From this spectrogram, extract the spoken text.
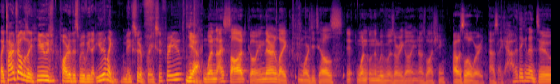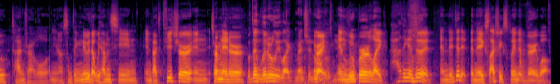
like time travel is a huge part of this movie that either like makes it or breaks it for you. Yeah. When I saw it going there, like more details, it, when, when the movie was already going and I was watching, I was a little worried. I was like, how are they gonna do time travel? You know, something new that we haven't seen in Back to the Future, in Terminator, But they literally like mentioned all right? Those. In Looper, like, how are they gonna do it? And they did it, and they ex- actually explained it very well.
